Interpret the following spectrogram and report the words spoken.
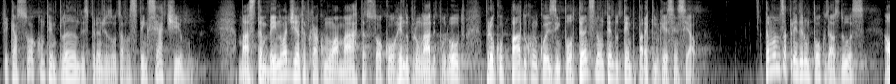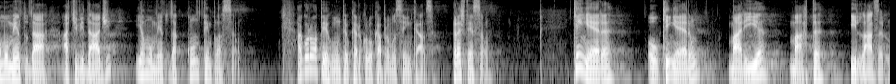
ficar só contemplando, esperando Jesus voltar, você tem que ser ativo. Mas também não adianta ficar como uma Marta, só correndo para um lado e para o outro, preocupado com coisas importantes, não tendo tempo para aquilo que é essencial. Então vamos aprender um pouco das duas, ao momento da atividade e ao momento da contemplação. Agora uma pergunta eu quero colocar para você em casa. Preste atenção. Quem era ou quem eram Maria, Marta e Lázaro?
